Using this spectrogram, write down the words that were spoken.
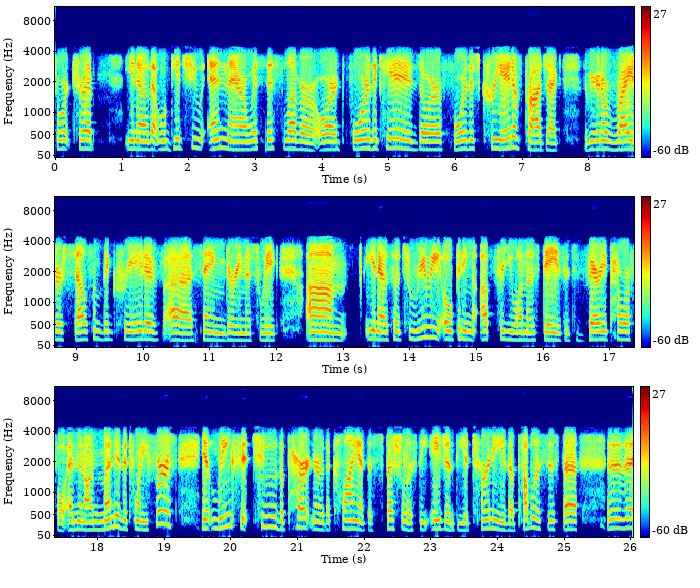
short trip you know that will get you in there with this lover or for the kids or for this creative project. If you're going to write or sell some big creative uh thing during this week um you know so it's really opening up for you on those days. It's very powerful. And then on monday the 21st it links it to the partner the client the specialist the agent the attorney the publicist the the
